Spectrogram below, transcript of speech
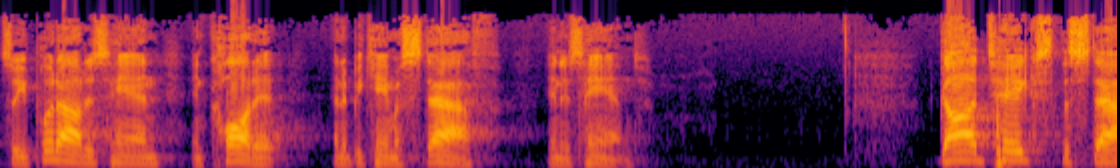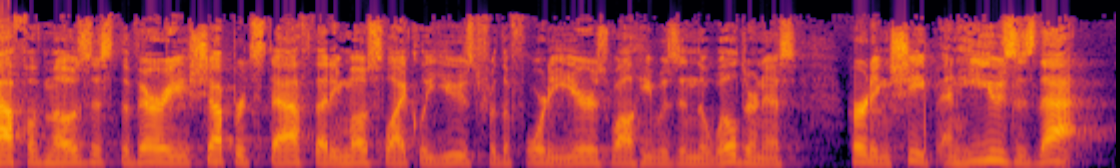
So he put out his hand and caught it, and it became a staff in his hand. God takes the staff of Moses, the very shepherd staff that he most likely used for the 40 years while he was in the wilderness herding sheep, and he uses that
